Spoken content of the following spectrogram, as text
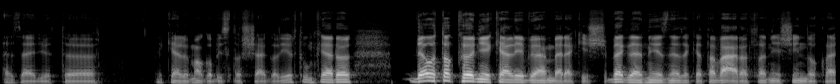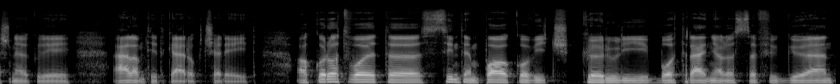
ezzel együtt kellő magabiztossággal írtunk erről de ott a környéken lévő emberek is. Meg lehet nézni ezeket a váratlan és indoklás nélküli államtitkárok cseréit. Akkor ott volt szintén Palkovics körüli botrányjal összefüggően,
